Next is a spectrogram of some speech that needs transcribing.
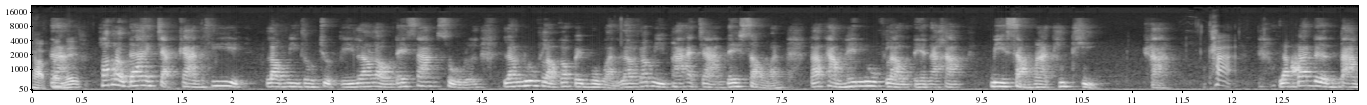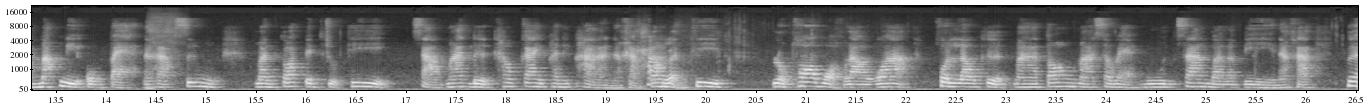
ครับตอนนะนี้เพราะเราได้จากการที่เรามีตรงจุดนี้แล้วเราได้สร้างศูนย์แล้วลูกเราก็ไปบวชแล้วก็มีพระอาจารย์ได้สอน แล้วทำให้ลูกเราเนี่ยนะคะ มีสัมมาทิฏฐิค่ะ ค่ะ แล้วก็เดินตามมรรคมีองค์แปดนะคะ ซึ่งมันก็เป็นจุดที่สามารถเดินเข้าใกล้พระนิพพานนะคะค่ะก็เหมือนที่หลวงพ่อบอกเราว่า คนเราเกิดมาต้องมาแสวงบุญสร้างบารมีนะคะ เพื่อ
